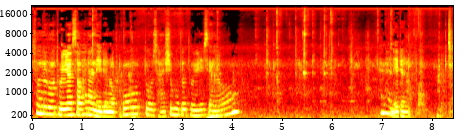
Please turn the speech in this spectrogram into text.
손으로 돌려서 하나 내려놓고 또 45도 돌리세요. 하나 내려놓고. 자.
